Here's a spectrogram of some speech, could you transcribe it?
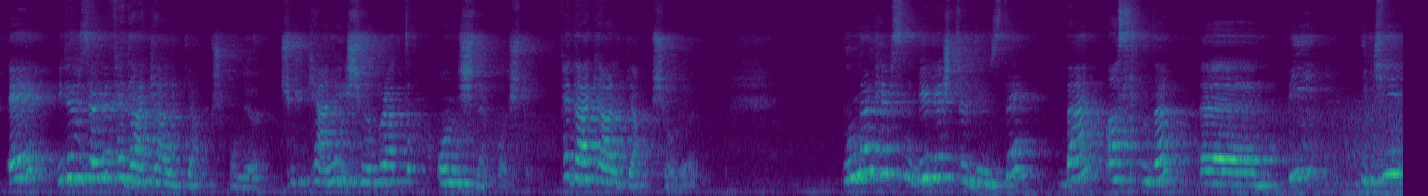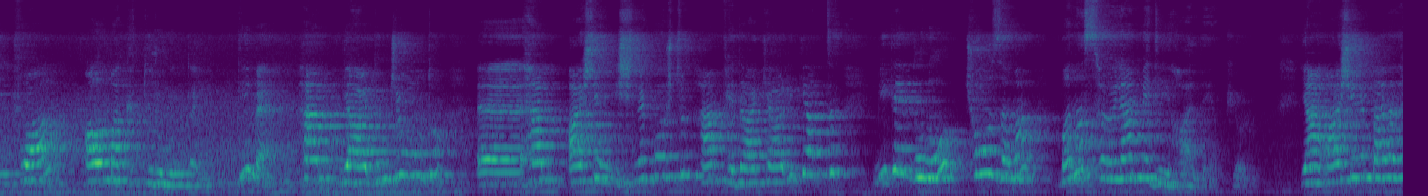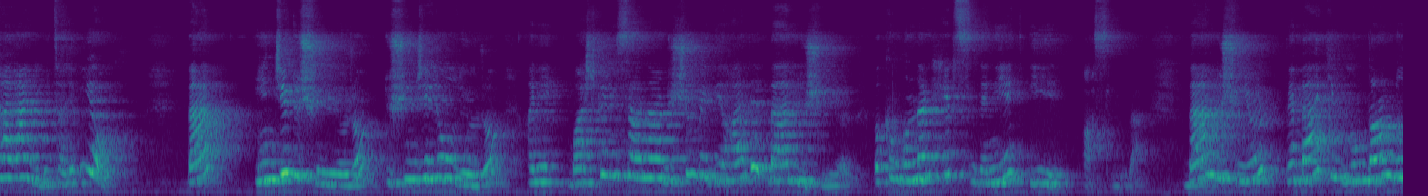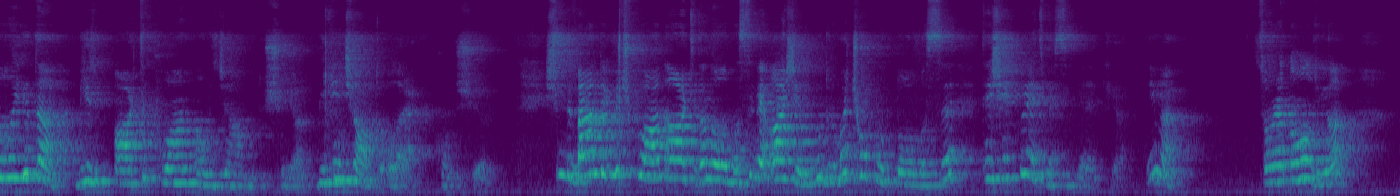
E bir de üzerine fedakarlık yapmış oluyorum. Çünkü kendi işimi bıraktım, onun işine koştum. Fedakarlık yapmış oluyorum. Bunların hepsini birleştirdiğimizde ben aslında eee, bir iki puan almak durumundayım. Değil mi? Hem yardımcı oldum, eee, hem Ayşe'nin işine koştum, hem fedakarlık yaptım. Bir de bunu çoğu zaman bana söylenmediği halde yapıyorum. Yani Ayşe'nin benden herhangi bir talebi yok. Ben ince düşünüyorum, düşünceli oluyorum. Hani başka insanlar düşünmediği halde ben düşünüyorum. Bakın bunların hepsinde niyet iyi aslında. Ben düşünüyorum ve belki bundan dolayı da bir artı puan alacağımı düşünüyorum. Bilinçaltı olarak konuşuyorum. Şimdi ben de 3 puan artıdan olması ve Ayşe'nin bu duruma çok mutlu olması, teşekkür etmesi gerekiyor. Değil mi? Sonra ne oluyor?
